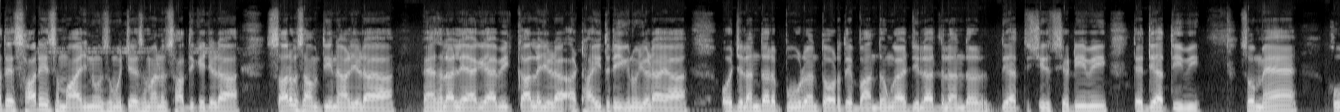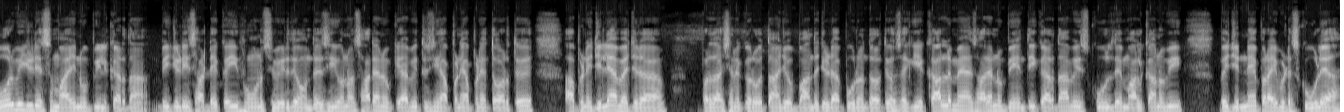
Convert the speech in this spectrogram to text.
ਅਤੇ ਸਾਰੇ ਸਮਾਜ ਨੂੰ, ਸਮੁੱਚੇ ਸਮਾਜ ਨੂੰ ਸੱਦ ਕੇ ਜਿਹੜਾ ਸਰਬਸੰਮਤੀ ਨਾਲ ਜਿਹੜਾ ਆ ਫੈਸਲਾ ਲਿਆ ਗਿਆ ਵੀ ਕੱਲ੍ਹ ਜਿਹੜਾ 28 ਤਰੀਕ ਨੂੰ ਜਿਹੜਾ ਆ, ਉਹ ਜਲੰਧਰ ਪੂਰਨ ਤੌਰ ਤੇ ਬੰਦ ਹੋਊਗਾ, ਜ਼ਿਲ੍ਹਾ ਜਲੰਧਰ ਦਿਹਾਤੀ ਸਿਟੀ ਵੀ ਅਤੇ ਦਿਹਾਤੀ ਵੀ। ਸੋ ਮੈਂ ਹੋਰ ਵੀ ਜਿਹੜੇ ਸਮਾਜ ਨੂੰ ਅਪੀਲ ਕਰਦਾ ਵੀ ਜਿਹੜੀ ਸਾਡੇ ਕਈ ਫੋਨ ਸਵੇਰ ਦੇ ਆਉਂਦੇ ਸੀ, ਉਹਨਾਂ ਸਾਰਿਆਂ ਨੂੰ ਕਿਹਾ ਵੀ ਤੁਸੀਂ ਆਪਣੇ ਆਪਣੇ ਤੌਰ ਤੇ ਆਪਣੇ ਜ਼ਿਲ੍ਹਿਆਂ ਵਿੱਚ ਜਿਹੜਾ ਪ੍ਰਦਰਸ਼ਨ ਕਰੋ ਤਾਂ ਜੋ ਬੰਦ ਜਿਹੜਾ ਪੂਰਨ ਤੌਰ ਤੇ ਹੋ ਸਕੇ। ਕੱਲ੍ਹ ਮੈਂ ਸਾਰਿਆਂ ਨੂੰ ਬੇਨਤੀ ਕਰਦਾ ਵੀ ਸਕੂਲ ਦੇ ਮਾਲਕਾਂ ਨੂੰ ਵੀ ਵੀ ਜਿੰਨੇ ਪ੍ਰਾਈਵੇਟ ਸਕੂਲ ਆ,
